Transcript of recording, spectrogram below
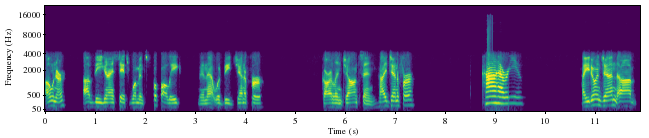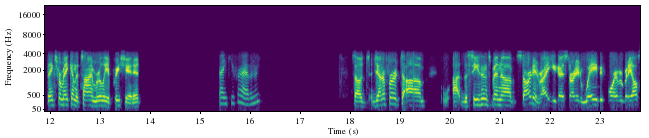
owner of the United States Women's Football League, and that would be Jennifer Garland Johnson. Hi, Jennifer. Hi, how are you? How you doing, Jen? Uh, thanks for making the time. Really appreciate it. Thank you for having me. So, Jennifer, um, uh, the season's been uh, started, right? You guys started way before everybody else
